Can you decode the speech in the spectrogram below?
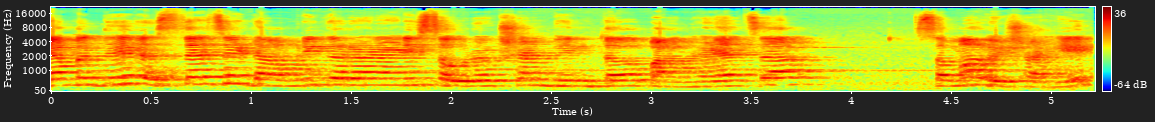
यामध्ये रस्त्याचे डांबरीकरण आणि संरक्षण भिंत बांधण्याचा समावेश आहे.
